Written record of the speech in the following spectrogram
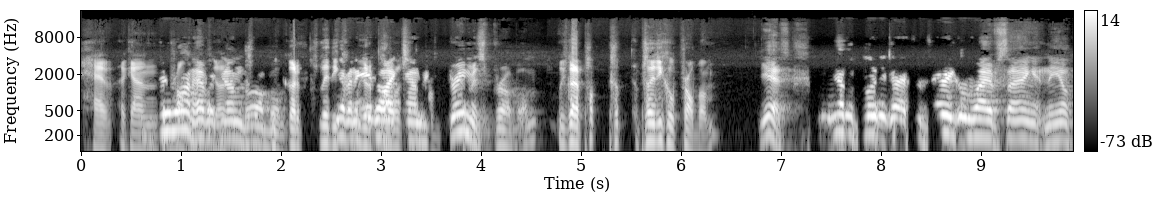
have a gun. We do not problem. have a gun problem. We've got a political. We've got a anti-gun extremist problem. we've got a, po- a political problem. Yes, we have a political. It's a very good way of saying it, Neil.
